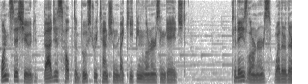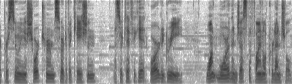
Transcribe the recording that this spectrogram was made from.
Once issued, badges help to boost retention by keeping learners engaged. Today's learners, whether they're pursuing a short-term certification, a certificate, or a degree, want more than just the final credential.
